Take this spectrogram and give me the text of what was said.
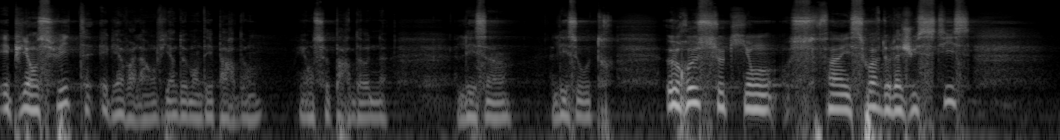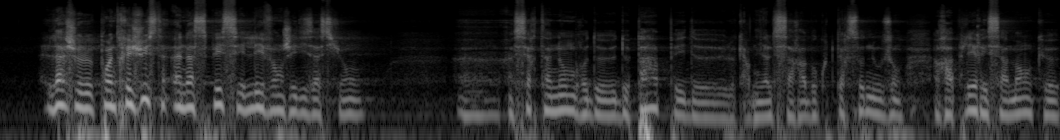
et puis ensuite, eh bien voilà, on vient demander pardon et on se pardonne les uns les autres. Heureux ceux qui ont faim et soif de la justice. Là, je pointerai juste un aspect, c'est l'évangélisation. Euh, un certain nombre de, papes et de, le cardinal Sarah, beaucoup de personnes nous ont rappelé récemment que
